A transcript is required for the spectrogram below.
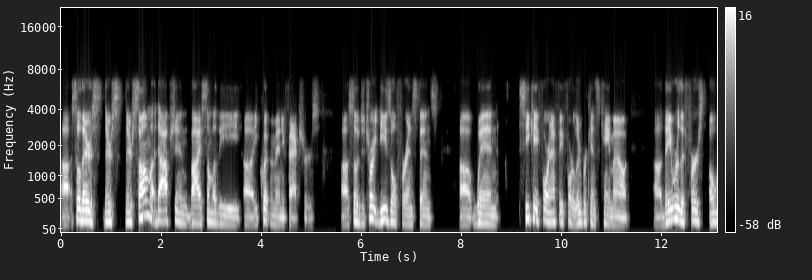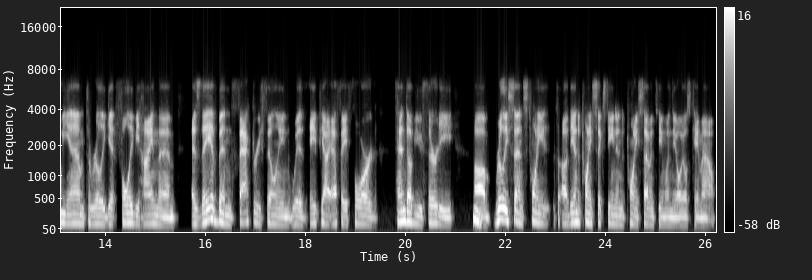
uh, so there's there's there's some adoption by some of the uh, equipment manufacturers. Uh, so Detroit Diesel, for instance, uh, when CK4 and FA4 lubricants came out, uh, they were the first OEM to really get fully behind them, as they have been factory filling with API FA4 10W30 hmm. um, really since 20 uh, the end of 2016 into 2017 when the oils came out.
